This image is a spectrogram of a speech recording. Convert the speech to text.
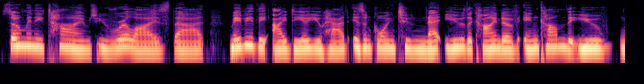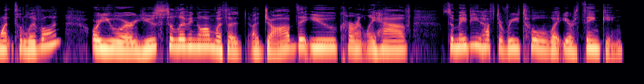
so many times you realize that maybe the idea you had isn't going to net you the kind of income that you want to live on or you are used to living on with a, a job that you currently have. So maybe you have to retool what you're thinking.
